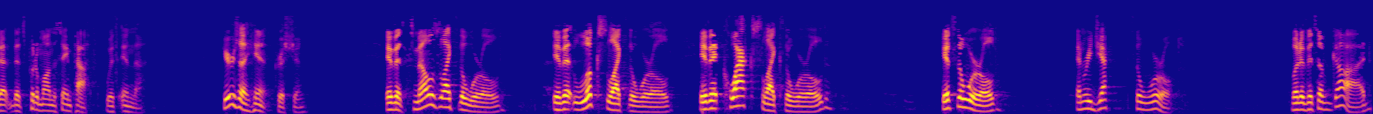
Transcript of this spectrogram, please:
that, that's put them on the same path within that. Here's a hint, Christian. If it smells like the world, if it looks like the world, if it quacks like the world, it's the world, and reject the world. But if it's of God,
